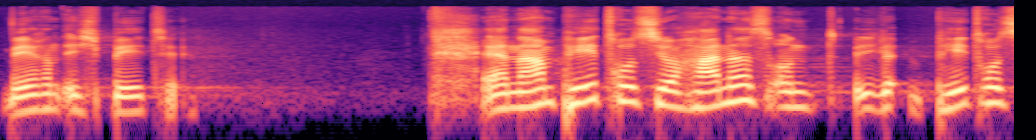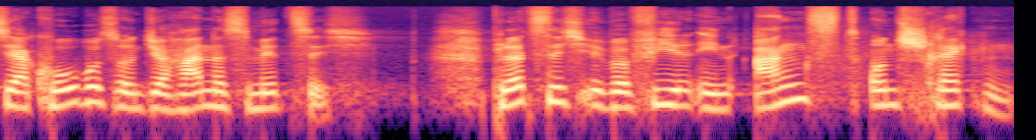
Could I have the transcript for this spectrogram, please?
während ich bete. Er nahm Petrus, Johannes und Petrus, Jakobus und Johannes mit sich. Plötzlich überfielen ihn Angst und Schrecken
